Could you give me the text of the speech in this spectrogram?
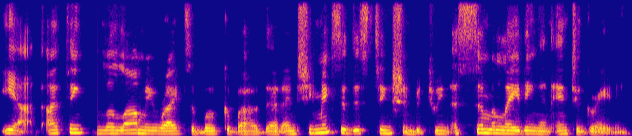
Yeah i think lalami writes a book about that and she makes a distinction between assimilating and integrating.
